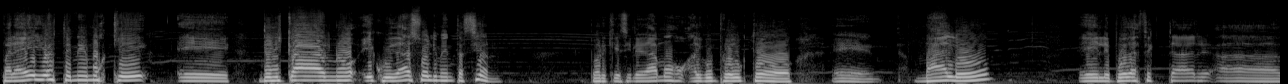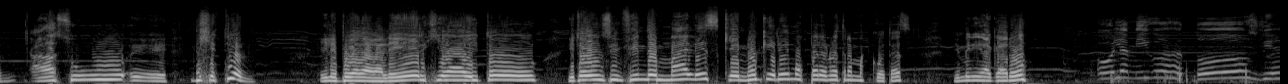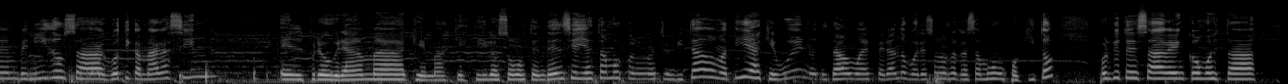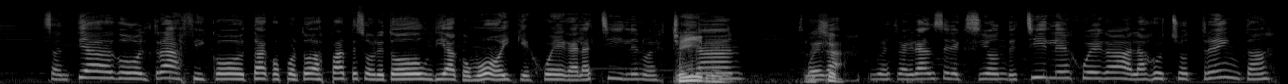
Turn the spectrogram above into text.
para ellos tenemos que eh, dedicarnos y cuidar su alimentación. Porque si le damos algún producto malo eh, le puede afectar a, su eh, digestión y le puede dar alergia y todo y todo un sinfín de males que no queremos para nuestras mascotas. Bienvenida, Caro. Hola amigos a todos, bienvenidos a Gótica Magazine, el programa que más que estilo somos tendencia. Ya estamos con nuestro invitado Matías, que bueno, te estábamos esperando, por eso nos retrasamos un poquito, porque ustedes saben cómo está Santiago, el tráfico, tacos por todas partes, sobre todo un día como hoy que juega la Chile, nuestro Chile. gran Selección. juega nuestra gran selección de Chile, juega a las 8.30.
